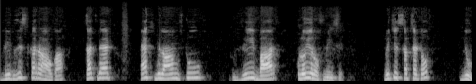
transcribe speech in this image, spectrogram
भी एग्जिस्ट कर रहा होगा such that x belongs to v bar closure of v से which is subset of u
